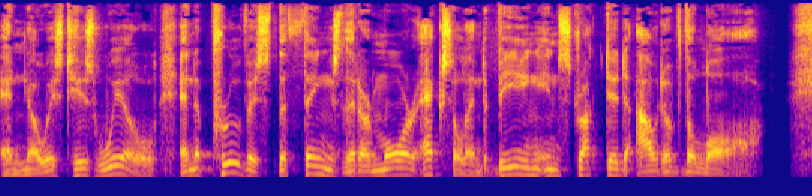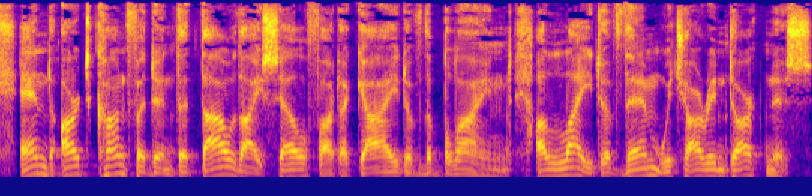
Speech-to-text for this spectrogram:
and knowest his will, and approvest the things that are more excellent, being instructed out of the law. And art confident that thou thyself art a guide of the blind, a light of them which are in darkness,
